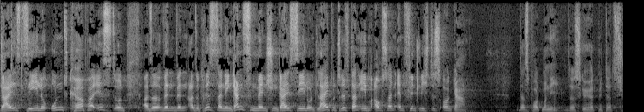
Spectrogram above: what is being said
Geist, Seele und Körper ist. Und also wenn, wenn also Christsein den ganzen Menschen Geist, Seele und Leib betrifft, dann eben auch sein empfindlichstes Organ. Das Portemonnaie, das gehört mit dazu.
